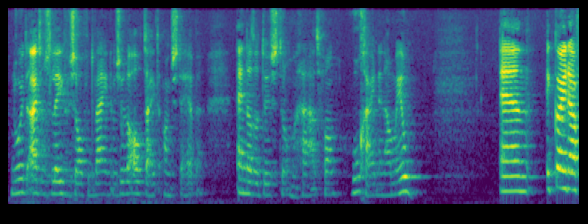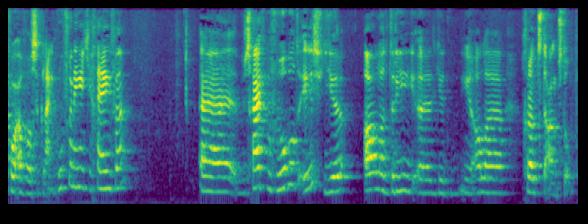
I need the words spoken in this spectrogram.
nooit uit ons leven zal verdwijnen. We zullen altijd angsten hebben. En dat het dus erom gaat van hoe ga je er nou mee om? En ik kan je daarvoor alvast een klein oefeningetje geven. Uh, schrijf bijvoorbeeld eens je alle drie, uh, je, je alle grootste angsten op.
